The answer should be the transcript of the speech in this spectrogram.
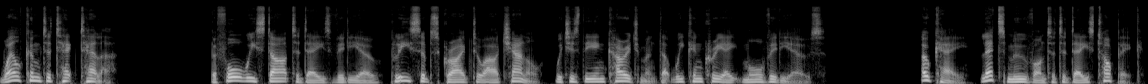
Welcome to TechTeller. Before we start today's video, please subscribe to our channel, which is the encouragement that we can create more videos. Okay, let's move on to today's topic.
